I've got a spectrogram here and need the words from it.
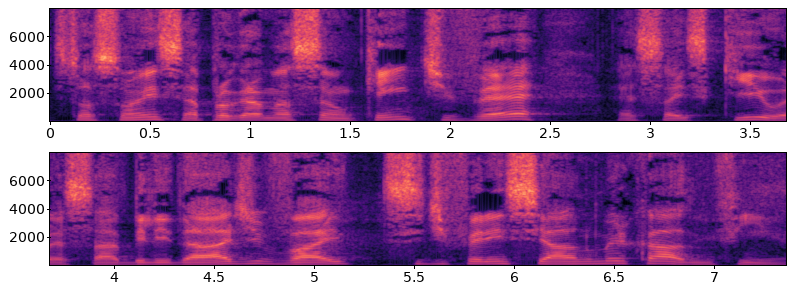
situações. A programação, quem tiver essa skill, essa habilidade vai se diferenciar no mercado, enfim.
